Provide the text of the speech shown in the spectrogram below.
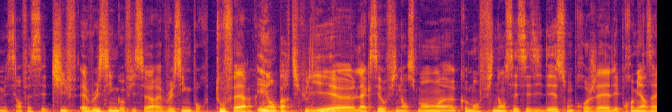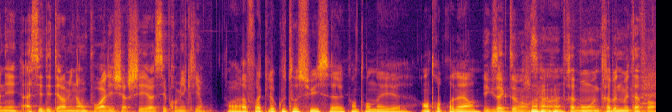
mais c'est en fait c'est Chief Everything Officer, everything pour tout faire, et en particulier l'accès au financement, comment financer ses idées, son projet, les premières années, assez déterminant pour aller chercher ses premiers clients. Voilà, faut être le couteau suisse quand on est entrepreneur Hein. Exactement, c'est un très bon, une très bonne métaphore.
